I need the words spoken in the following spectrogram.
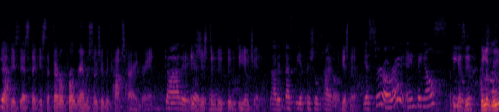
Yeah. It's, that's the, it's the federal program associated with COPS hiring grant. Got it. And it. it's yes, just through, through the DOJ. Got it. That's the official title. Yes, ma'am. Yes, sir. All right. Anything else? I think You- that's it. We look, we,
